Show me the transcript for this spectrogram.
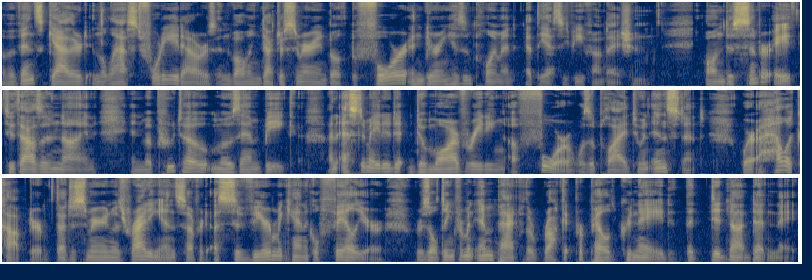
of events gathered in the last 48 hours involving Dr. Cimmerian both before and during his employment at the SCP Foundation. On December 8, 2009, in Maputo, Mozambique, an estimated Demorph reading of 4 was applied to an incident where a helicopter Dr. Cimmerian was riding in suffered a severe mechanical failure resulting from an impact with a rocket propelled grenade that did not detonate.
